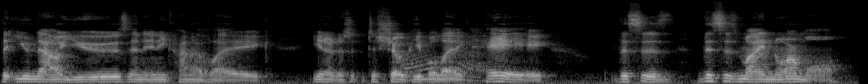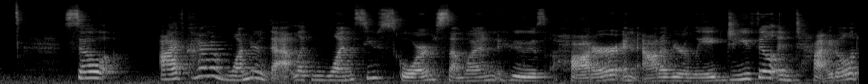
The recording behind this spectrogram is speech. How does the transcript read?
that you now use in any kind of like, you know, to to show people oh. like, hey, this is this is my normal. So I've kind of wondered that. Like, once you score someone who's hotter and out of your league, do you feel entitled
